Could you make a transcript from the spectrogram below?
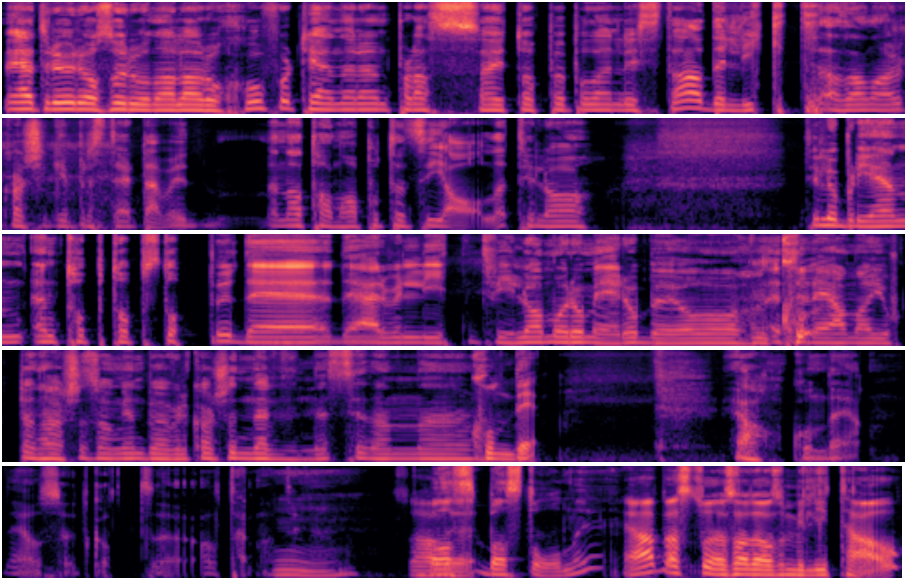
Men jeg tror også Ronald Arrojo fortjener en plass høyt oppe på den lista. Det likt. Altså, han har vel kanskje ikke prestert der, men at han har potensial til å til å bli en, en topp, topp stopper, det, det er vel liten tvil om. Og Romero bør jo, etter det han har gjort denne sesongen, bør vel kanskje nevnes i den uh... Kondé. Ja, Kondé. Ja. Det er også et godt uh, alternativ. Så har Bas Bastoni? ja, Bastoni, så hadde også Militao,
